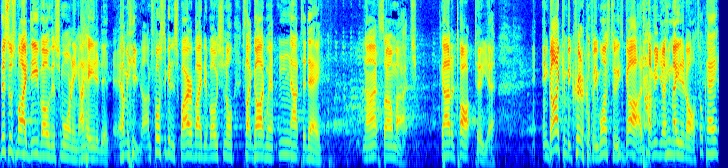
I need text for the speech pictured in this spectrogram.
This was my Devo this morning. I hated it. I mean, I'm supposed to get inspired by devotional. It's like God went, mm, not today. Not so much. Got to talk to you. And God can be critical if He wants to. He's God. I mean, you know, He made it all. It's okay.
